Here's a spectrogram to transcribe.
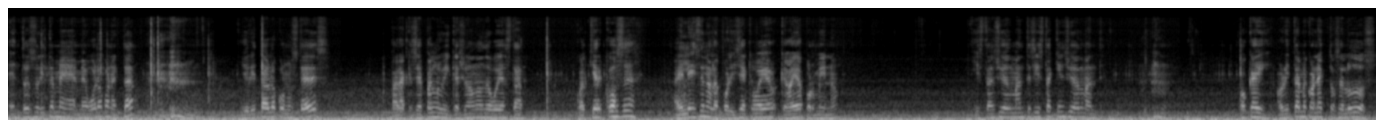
entonces ahorita me, vuelvo a conectar y ahorita hablo con ustedes para que sepan la ubicación donde voy a estar. Cualquier cosa, ahí le dicen a la policía que vaya, que vaya por mí, ¿no? Y está en Ciudad Mante, sí está aquí en Ciudad Mante. ok, ahorita me conecto, saludos.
